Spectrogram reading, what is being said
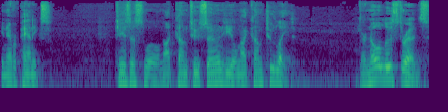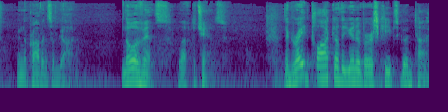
he never panics. Jesus will not come too soon. He'll not come too late. There are no loose threads in the providence of God. No events left to chance. The great clock of the universe keeps good time.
